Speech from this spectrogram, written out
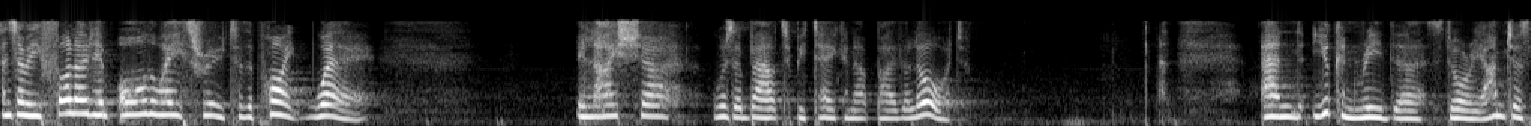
And so he followed him all the way through to the point where Elisha was about to be taken up by the Lord. And you can read the story. I'm just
